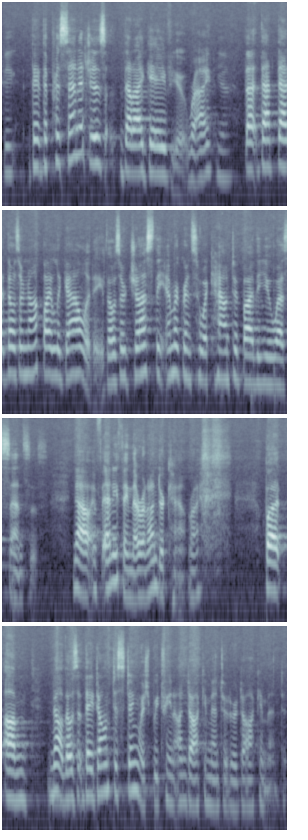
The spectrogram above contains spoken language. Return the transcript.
The, the percentages that I gave you, right? Yeah. That, that, that, those are not by legality. Those are just the immigrants who are counted by the US Census. Now, if anything, they're an undercount, right? But, um, no, those, they don't distinguish between undocumented or documented.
